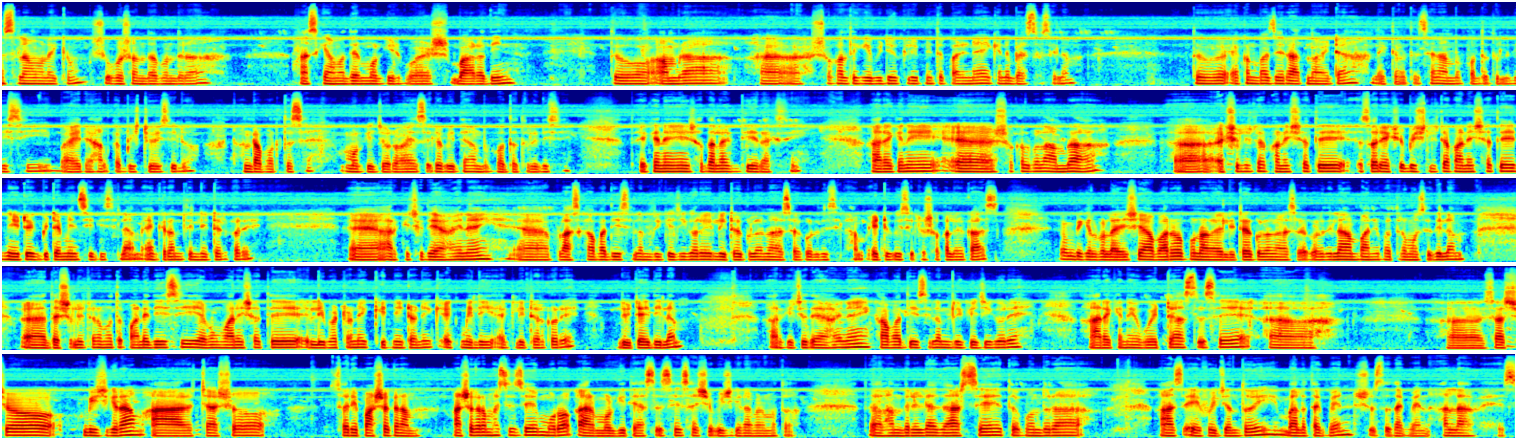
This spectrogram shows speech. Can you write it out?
আসসালামু আলাইকুম। শুভ সন্ধ্যা বন্ধুরা। আজকে আমাদের মুরগির বয়স বারো দিন। তো আমরা সকাল থেকে ভিডিও ক্লিপ নিতে পারি না এখানে ব্যস্ত ছিলাম। তো এখন বাজে রাত নয়টা, দেখতে পাচ্ছেন আমরা পদ্মা তুলে দিছি। বাইরে হালকা বৃষ্টি হয়েছিল, ঠান্ডা পড়তেছে, মুরগি জ্বর হয়েছিল বিধে আমরা পদ্মা তুলে দিছি। তো এখানে সাদা লাইট দিয়ে রাখছি। আর এখানে সকালবেলা আমরা একশো লিটার পানির সাথে সরি একশো বিশ লিটার পানির সাথে নিউটেক ভিটামিন সি দিয়েছিলাম, এক গ্রাম তিন লিটার করে। আর কিছু দেওয়া হয় নাই। প্লাস খাবার দিয়েছিলাম দুই কেজি করে, লিটারগুলো নার্সার করে দিয়েছিলাম। এটুকুই ছিল সকালের কাজ। এবং বিকেলবেলা এসে আবারও পুনরায় লিটারগুলো নার্সার করে দিলাম পানির পাত্র মুছে দিলাম। দেড়শো লিটার মতো পানি দিয়েছি এবং পানির সাথে লিভার টনিক কিডনি টনিক এক মিলি এক লিটার করে দুইটাই দিলাম। আর কিছু দেওয়া হয় নাই। খাবার দিয়েছিলাম দুই কেজি করে। আর এখানে ওয়েটটা আসতেছে চারশো বিশ গ্রাম আর চারশো সরি পাঁচশো গ্রাম। পাঁচশো গ্রাম হচ্ছে যে মোরগ আর মুরগিতে আসতেছে চারশো বিশ গ্রামের মতো। তো আলহামদুলিল্লাহ যা আসছে। তো বন্ধুরা, আজ এই পর্যন্তই। ভালো থাকবেন, সুস্থ থাকবেন। আল্লাহ হাফেজ।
